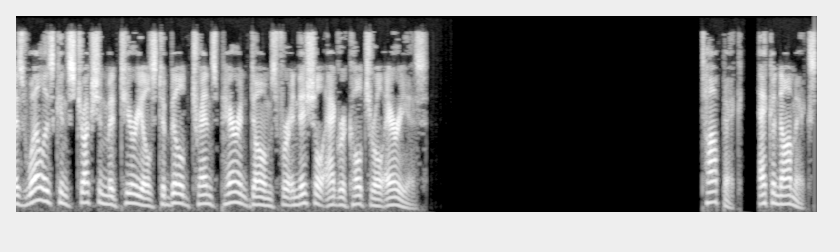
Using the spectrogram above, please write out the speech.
as well as construction materials to build transparent domes for initial agricultural areas. Economics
